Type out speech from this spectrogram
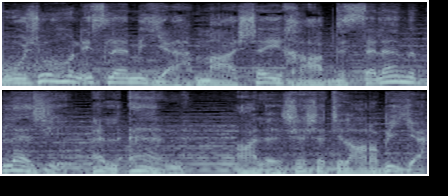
وجوه إسلامية مع الشيخ عبد السلام بلاجي الآن على شاشة العربية.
